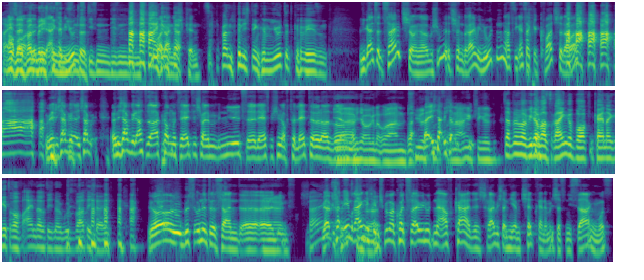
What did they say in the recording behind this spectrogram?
Ey, seit wann äh, bin ich denn ja diesen- gemutet? Diesen, diesen, diesen Streamer nicht kennen. Seit wann bin ich denn gemutet gewesen? Die ganze Zeit schon, ja, bestimmt jetzt schon drei Minuten. Hast die ganze Zeit gequatscht, oder was? Und ich habe ich hab, und ich hab gedacht, so, ah, komm, unterhält sich mal mit Nils, äh, der ist bestimmt auf Toilette oder so. Ja, hab ich auch gedacht, oder an der Tür Weil ich hab- ich hab- angeklingelt. Ich habe immer wieder was reingeworfen, keiner geht drauf ein, dachte ich, na gut, warte ich halt. Ja, du bist uninteressant, äh, Ja. äh, Dings. Scheiße. Ja, ich habe eben schon reingeschrieben, ich bin mal kurz zwei Minuten AFK, das schreibe ich dann hier im Chat rein, damit ich das nicht sagen muss,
